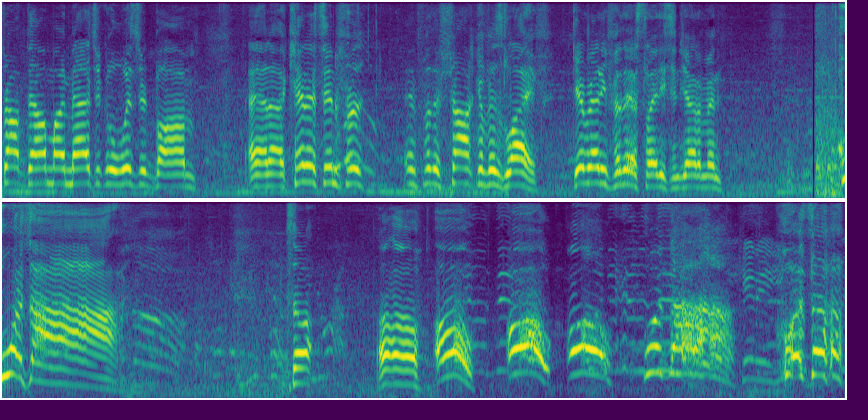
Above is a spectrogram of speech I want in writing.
dropped down my magical wizard bomb, and uh, Kenneth's in for in for the shock of his life. Get ready for this, ladies and gentlemen. Huzzah! So, uh oh, oh, oh, oh, huzzah! Kenny, Huzzah!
